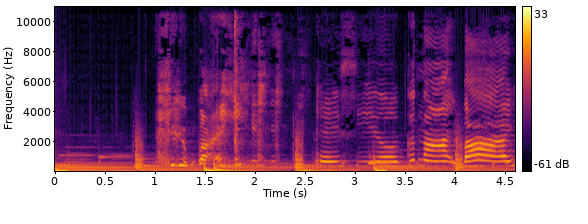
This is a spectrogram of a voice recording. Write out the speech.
Bye. Okay, see you. Good night. Bye.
